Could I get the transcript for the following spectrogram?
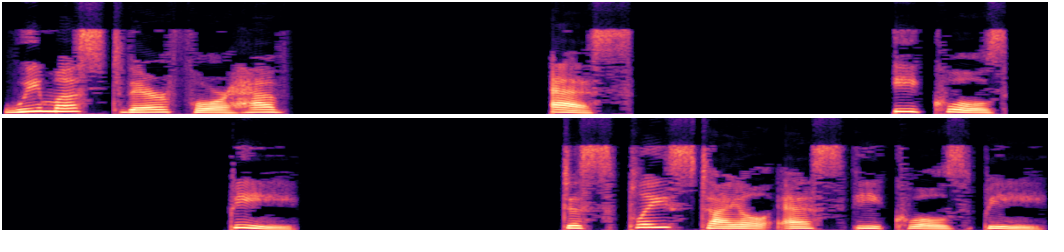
We must therefore have s equals b display style s equals b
